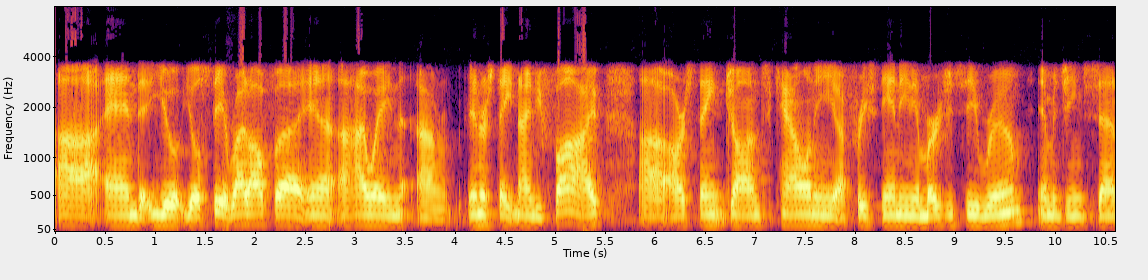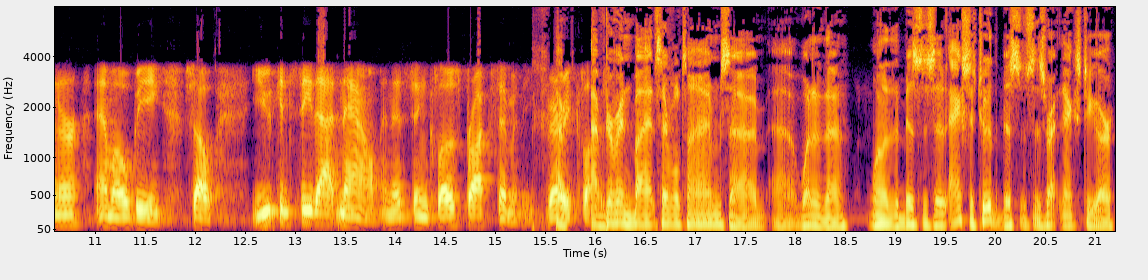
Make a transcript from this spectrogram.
uh, and you, you'll see it right off uh, in, uh, Highway uh, Interstate 95. Uh, our St. Johns County uh, freestanding emergency room, imaging center, MOB. So you can see that now, and it's in close proximity, very I've, close. I've driven by it several times. Uh, uh, one of the one of the businesses, actually two of the businesses right next to you are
